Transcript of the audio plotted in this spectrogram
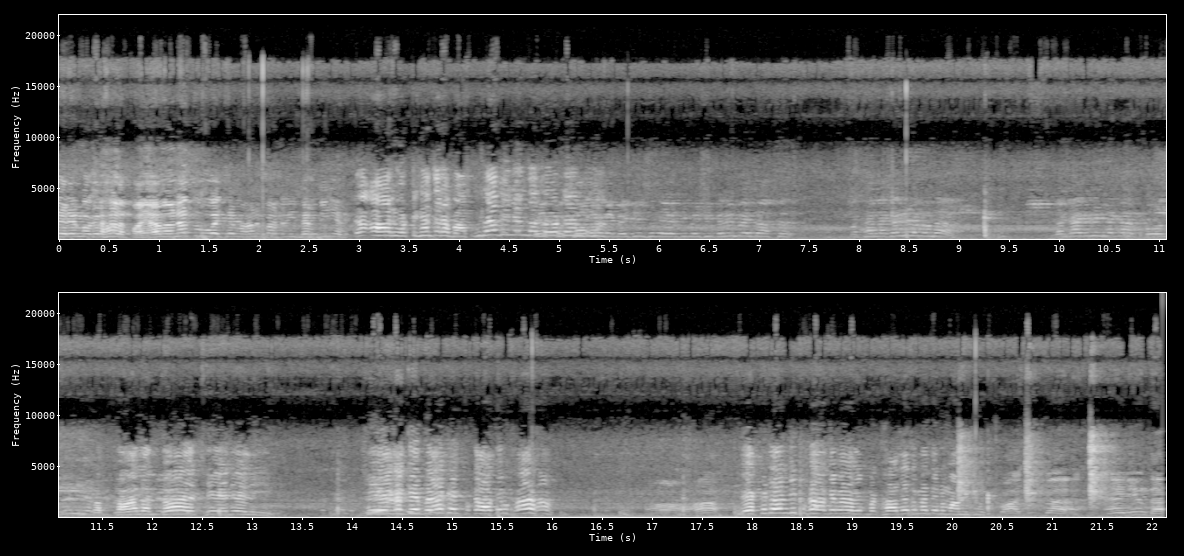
ਤੇਰੇ ਮਗਰ ਹਲ ਪਾਇਆ ਵਾ ਨਾ ਤੂੰ ਇੱਥੇ ਮਾਨ ਪਟਣੀ ਫਿਰਦੀ ਆ। ਤੇ ਆ ਰੋਟੀਆਂ ਤੇਰਾ ਬਾਪੂ ਲਾ ਕੇ ਜਾਂਦਾ ਦੋ ਟਾਈਮ ਦੀਆਂ। ਬੈਠੀ ਸਵੇਰ ਦੀ ਬੈਠੀ ਕਹਿੰਦੀ ਬਈ ਦੱਸ ਪੱਖਾ ਲੱਗਾ ਨਹੀਂ ਉਦੋਂ ਦਾ? ਲੱਗਾ ਕਿ ਨਹੀਂ ਲੱਗਾ? ਬੋਲਦੇ ਨਹੀਂ ਪੱਖਾ ਲੱਗਾ ਇੱਥੇ ਇਹਦੇ ਲਈ ਫੇਰ ਅੱਗੇ ਬਹਿ ਕੇ ਪਕਾ ਕੇ ਵਿਖਾ ਹਾਂ। ਹਾਂ ਹਾਂ ਇੱਕ ਡੰਗ ਦੀ ਪਕਾ ਕੇ ਵਿਖਾ ਦੇ ਤੇ ਮੈਂ ਤੈਨੂੰ ਮੰਨ ਜੂ। ਵਾਹ ਜੀ ਵਾਹ। ਐ ਨਹੀਂ ਹੁੰਦਾ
